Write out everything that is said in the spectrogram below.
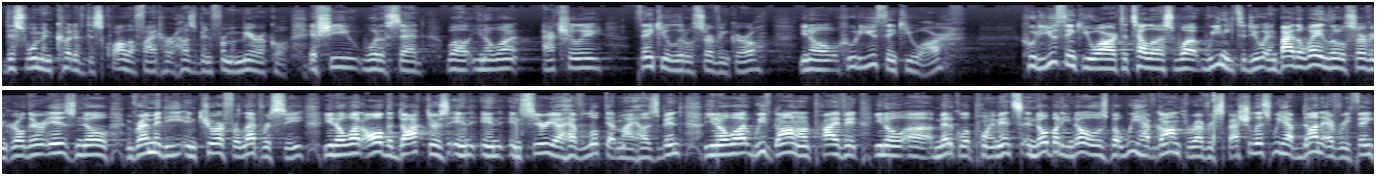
This woman could have disqualified her husband from a miracle if she would have said, Well, you know what? Actually, thank you, little servant girl. You know, who do you think you are? Who do you think you are to tell us what we need to do? And by the way, little servant girl, there is no remedy and cure for leprosy. You know what? All the doctors in, in, in Syria have looked at my husband. You know what? We've gone on private, you know, uh, medical appointments, and nobody knows, but we have gone through every specialist. We have done everything.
